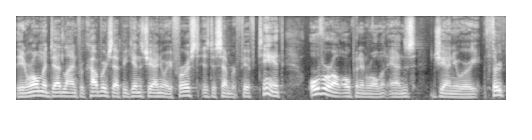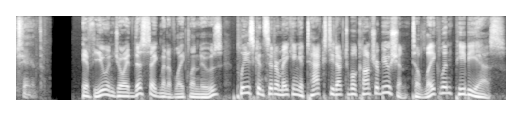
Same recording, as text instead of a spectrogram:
The enrollment deadline for coverage that begins January 1st is December 15th. Overall open enrollment ends January 13th. If you enjoyed this segment of Lakeland News, please consider making a tax-deductible contribution to Lakeland PBS.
